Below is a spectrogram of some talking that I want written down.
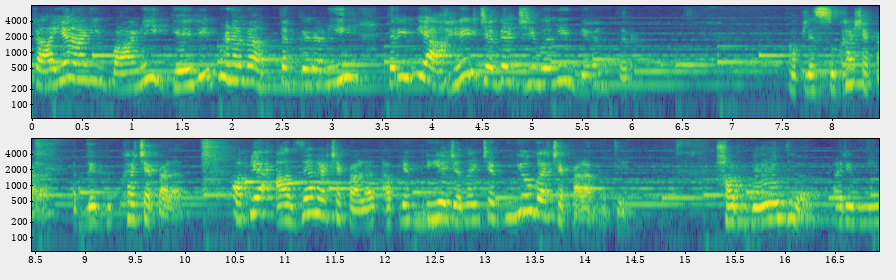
काया आणि वाणी गेली म्हणाला अंतकरणी तरी मी आहे जगत जीवनी निरंतर. आपल्या सुखाच्या काळात आपल्या दुःखाच्या काळात आपल्या आजाराच्या काळात आपल्या प्रियजनांच्या वियोगाच्या काळामध्ये. हा बोध अरे मी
